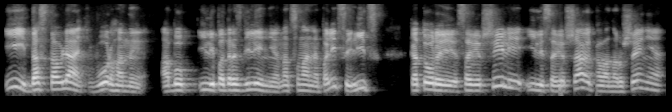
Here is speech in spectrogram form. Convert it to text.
и доставлять в органы или подразделения национальной полиции лиц, которые совершили или совершают правонарушения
